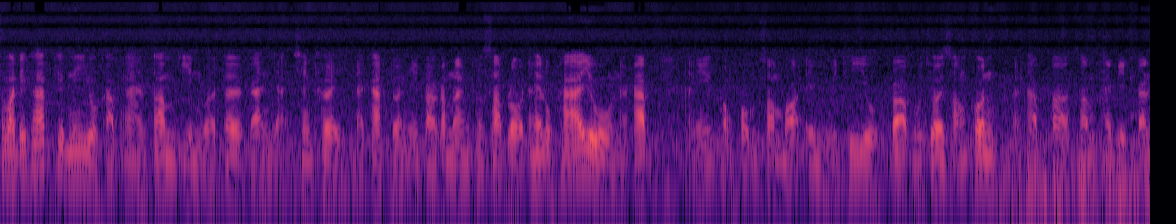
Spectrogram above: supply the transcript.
สวัสดีครับ คลิปนี้อยู่กับงานซ่อมอินเวอร์เตอร์กันอย่างเช่นเคยนะครับ ตัวนี้ก็กำลังทดสอบโหลดให้ลูกค้าอยู่นะครับ อันนี้ของผมซ่อมบอร์ด MPPT อยู่ก็ผู้ช่วย 2 คนนะครับ ก็ซ่อมไฮบริดกัน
